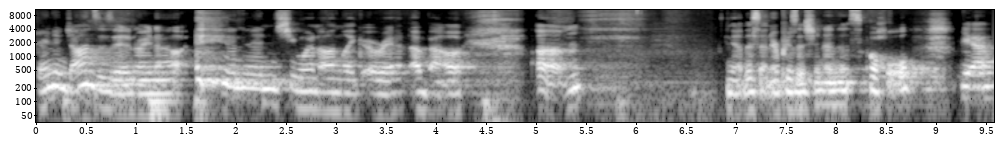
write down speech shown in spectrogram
Brandon Johns is in right now. and then she went on like a rant about um yeah, the center position in this a whole. yeah.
